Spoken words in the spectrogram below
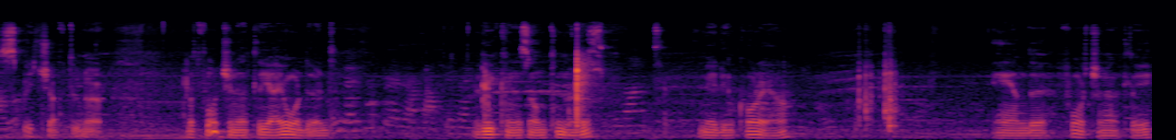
split shaft tuner. But fortunately I ordered Wilkinson tuners made in Korea. And uh, fortunately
